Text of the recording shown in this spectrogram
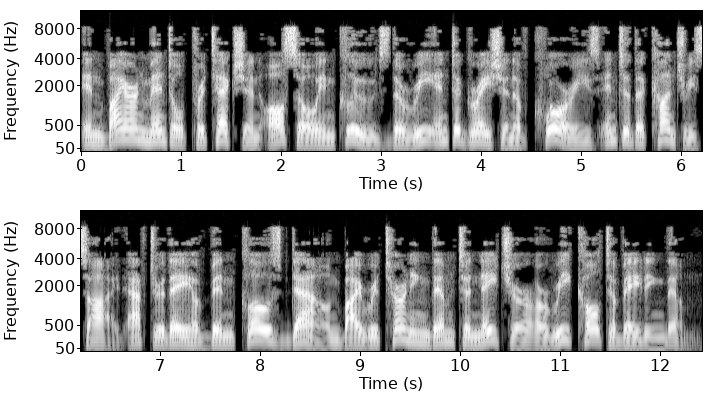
Environmental protection also includes the reintegration of quarries into the countryside after they have been closed down by returning them to nature or recultivating them.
